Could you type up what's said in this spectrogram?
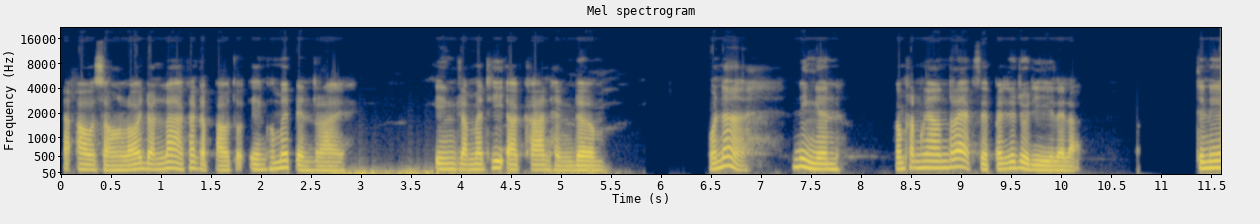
ถ้าเอาสองร้อยดอลลาร์ค่ากระเป๋าตัวเองก็ไม่เป็นไร อินกลับมาที่อาคารแห่งเดิม หัวหน้า นี่เงิน ผมทำงานแรกเสร็จไปได้ด้วยดีเลยล่ะ ทีนี้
